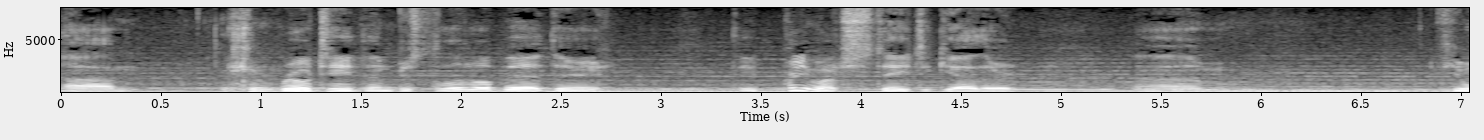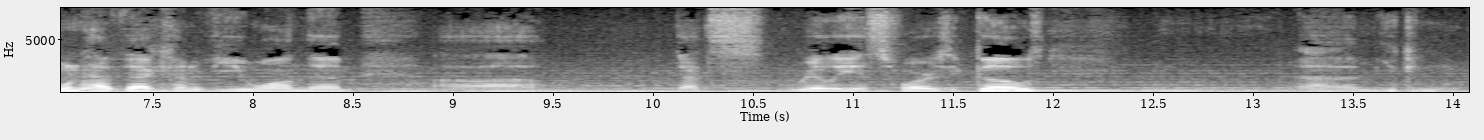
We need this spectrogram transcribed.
Um, you can rotate them just a little bit. They're they pretty much stay together. Um, if you want to have that kind of view on them, uh, that's really as far as it goes. Um, you can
